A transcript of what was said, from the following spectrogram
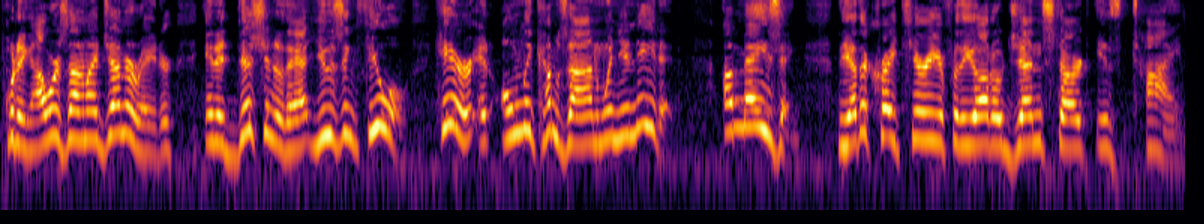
putting hours on my generator. In addition to that, using fuel. Here, it only comes on when you need it. Amazing. The other criteria for the auto gen start is time.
